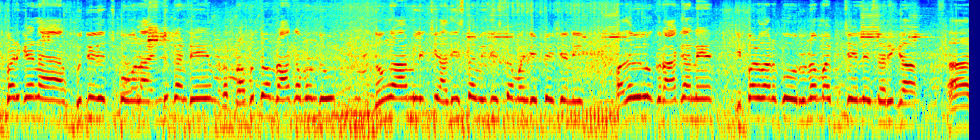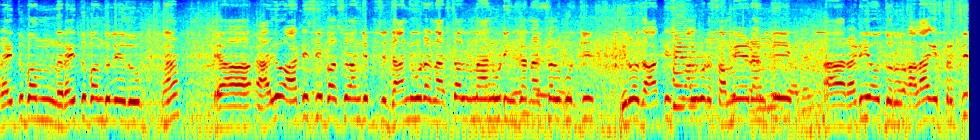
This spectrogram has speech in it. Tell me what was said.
ఇప్పటికైనా బుద్ధి తెచ్చుకోవాలా? ఎందుకంటే ప్రభుత్వం రాకముందు దొంగ హామీలు ఇచ్చి అది ఇస్తాం ఇది ఇస్తామని చెప్పేసి అని పదవిలోకి రాగానే ఇప్పటి వరకు రుణమాఫీ చేయలేదు సరిగా. రైతు బం రైతు బంధు లేదు. అదో ఆర్టీసీ బస్సు అని చెప్పేసి దాన్ని కూడా నష్టాలు ఉన్నాయని కూడా ఇంకా నష్టాలు గురించి ఈరోజు ఆర్టీసీ వాళ్ళు కూడా సమ్మేయడానికి రెడీ అవుతారు. అలాగే ప్రతి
